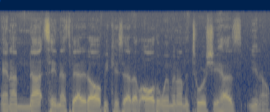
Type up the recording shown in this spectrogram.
And I'm not saying that's bad at all because out of all the women on the tour, she has you know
